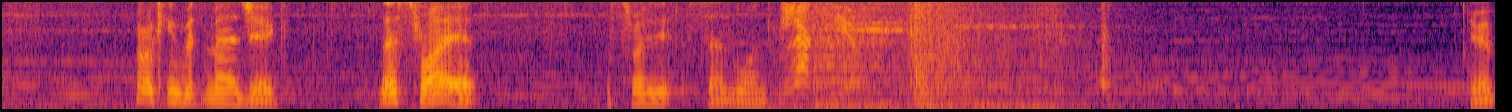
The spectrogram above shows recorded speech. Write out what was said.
working with magic. Let's try it. Let's try the ascent one. Yep.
